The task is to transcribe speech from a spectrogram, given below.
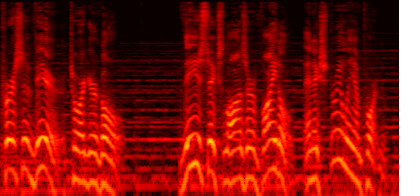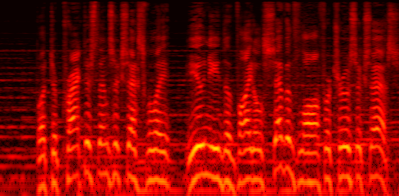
persevere toward your goal. These six laws are vital and extremely important. But to practice them successfully, you need the vital seventh law for true success.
